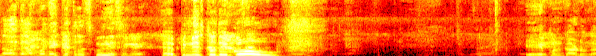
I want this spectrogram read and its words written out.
जाऊ दे आपण एकत्रच करूया सगळे. हॅपीनेस तो देखो. हे पण काढू का?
